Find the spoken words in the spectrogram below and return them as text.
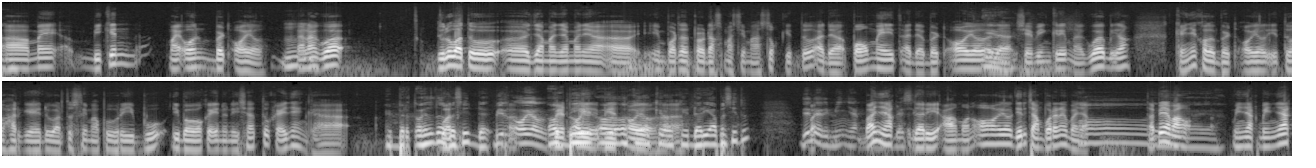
uh, ma- bikin my own bird oil Hmm. karena gue dulu waktu uh, zaman zamannya uh, imported products masih masuk gitu ada pomade, ada bird oil, Iya. ada shaving cream. Nah gue bilang kayaknya kalau bird oil itu harganya dua ratus lima puluh ribu dibawa ke Indonesia tuh kayaknya enggak. Eh, Bird oil itu apa sih? Da- Beard oil. Oh, Beard beard oil, beard Oke oke oke. Dari apa sih itu? Dia Ba- dari minyak. Banyak basic. dari almond oil, jadi campurannya banyak. Oh, Tapi iya, emang iya, iya. minyak-minyak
